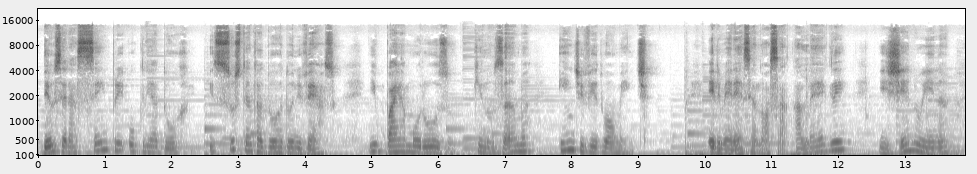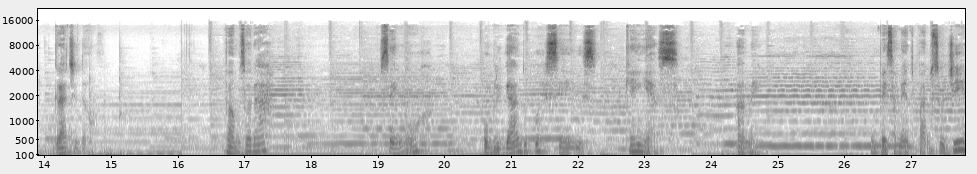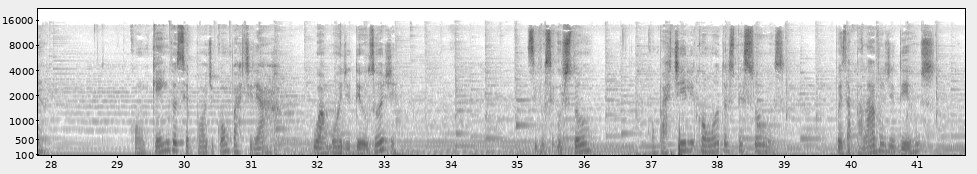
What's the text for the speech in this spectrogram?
Deus será sempre o Criador e sustentador do universo e o Pai amoroso que nos ama individualmente. Ele merece a nossa alegre e genuína gratidão. Vamos orar? Senhor, obrigado por seres quem és. Amém. Um pensamento para o seu dia? Com quem você pode compartilhar o amor de Deus hoje? Se você gostou, compartilhe com outras pessoas, pois a palavra de Deus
